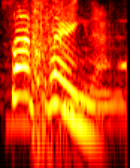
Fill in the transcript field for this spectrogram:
Stop saying that!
